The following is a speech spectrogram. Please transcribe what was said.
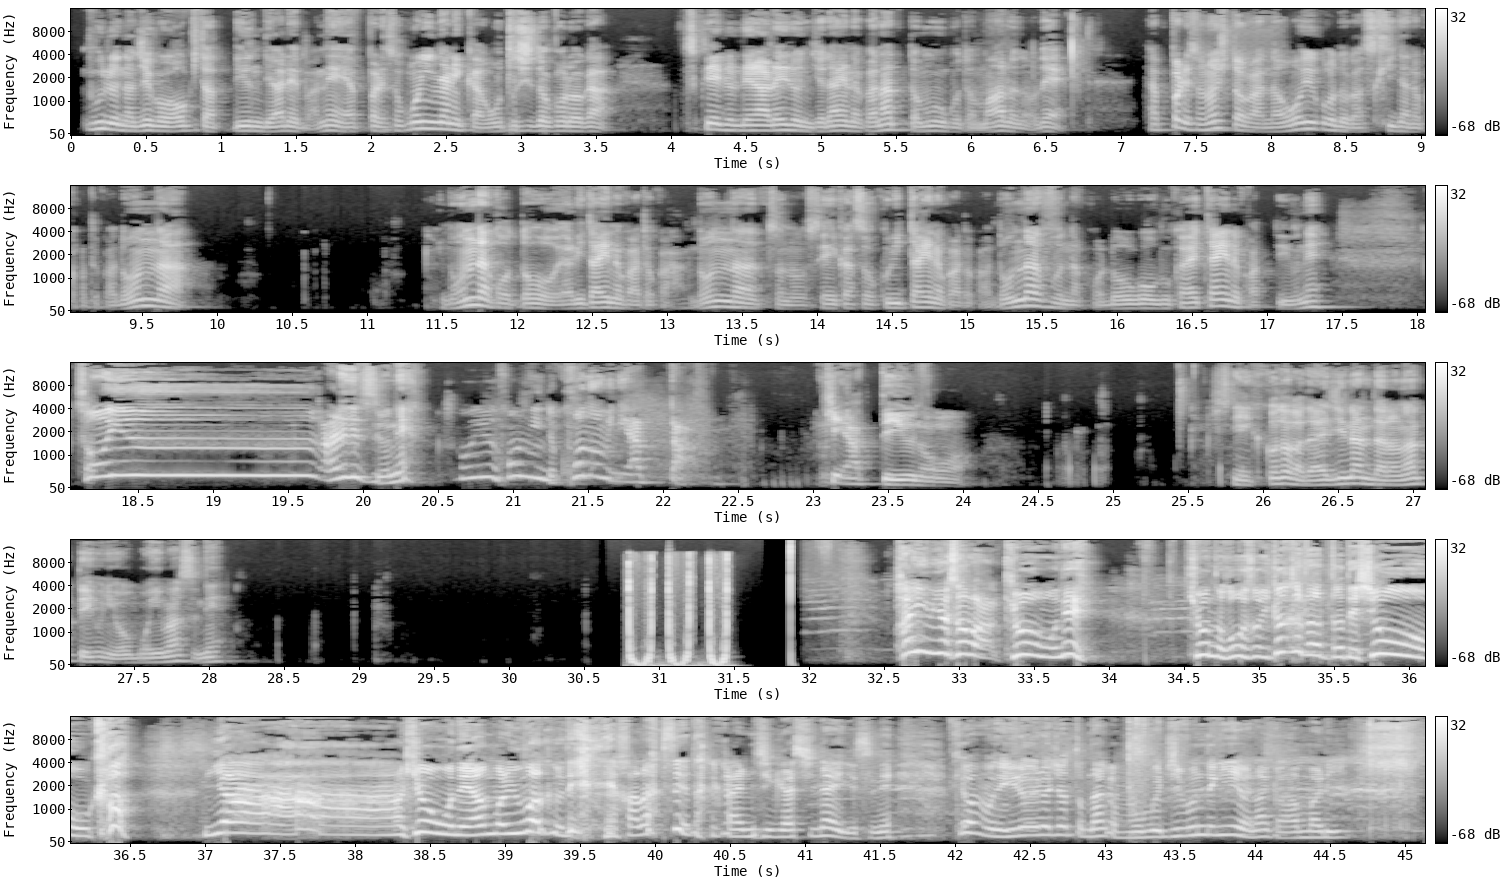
不慮な事故が起きたっていうんであればね、やっぱりそこに何か落としどころがつけられるんじゃないのかなって思うこともあるので、やっぱりその人がどういうことが好きなのかとか、どんな、どんなことをやりたいのかとか、どんなその生活を送りたいのかとか、どんな風なこう老後を迎えたいのかっていうね、そういう、あれですよね。そういう本人の好みに合ったケアっていうのをしていくことが大事なんだろうなっていうふうに思いますね。はい、皆様、今日もね、今日の放送いかがだったでしょうか？いやー、今日もね、あんまりうまくね、話せた感じがしないですね。今日もね、いろいろちょっとなんか僕自分的にはなんかあんまり、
